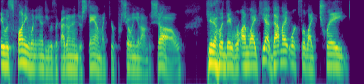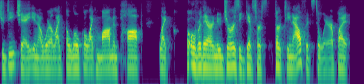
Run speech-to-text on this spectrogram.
it was funny when Andy was like, I don't understand, like, you're showing it on the show. You know, and they were, I'm like, yeah, that might work for like Trey Giudice, you know, where like the local, like mom and pop, like over there in New Jersey gives her 13 outfits to wear. But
